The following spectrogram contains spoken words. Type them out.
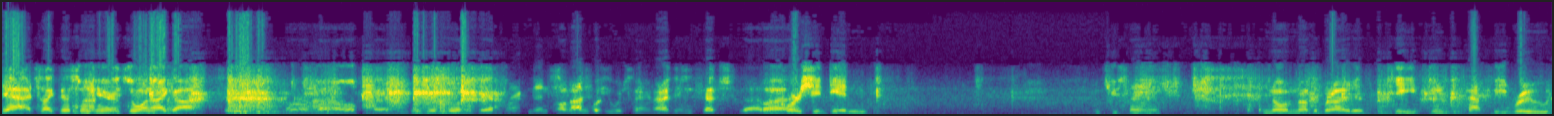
Yeah, it's like this one here. It's the one I got. Oh, wow, okay. It's just a little different than Oh, some that's of what you were saying. I didn't catch that. the- Of course you didn't. What you saying? I know I'm not the brightest. Gee, you have to be rude.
